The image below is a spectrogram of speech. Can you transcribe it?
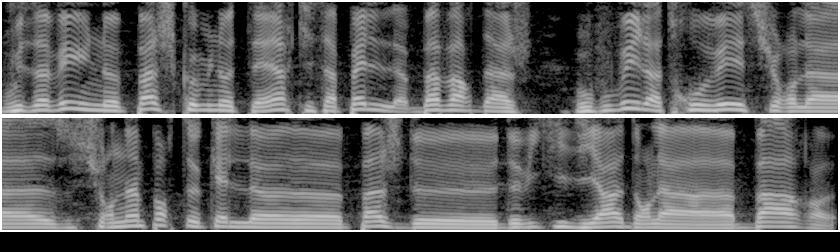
Vous avez une page communautaire qui s'appelle Bavardage. Vous pouvez la trouver sur n'importe quelle page de, de Wikidia dans la barre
